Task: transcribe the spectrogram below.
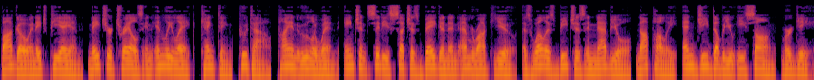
Bago and Hpa-An, nature trails in Inle Lake, Kengtung, Putao, Payan U ancient cities such as Bagan and Mrauk U, as well as beaches in Nabule, Ngapali, Ngwe Saung, Mergui.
